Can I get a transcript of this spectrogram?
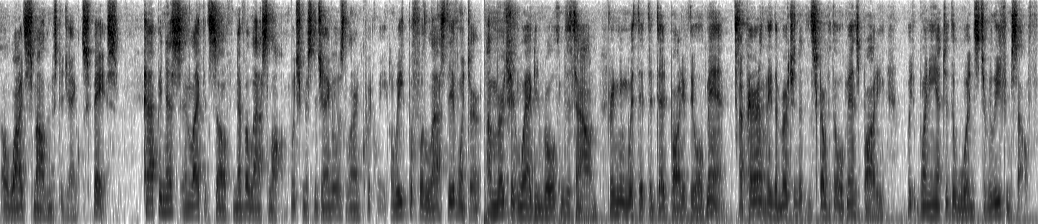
a wide smile to Mr. Jangles' face. Happiness and life itself never last long, which Mr. Jangles learned quickly. A week before the last day of winter, a merchant wagon rolled into town, bringing with it the dead body of the old man. Apparently, the merchant that discovered the old man's body when he entered the woods to relieve himself.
